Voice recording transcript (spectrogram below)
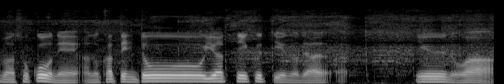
まあ、そこをね、あの、勝手にどうやっていくっていうので、あいうのは、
